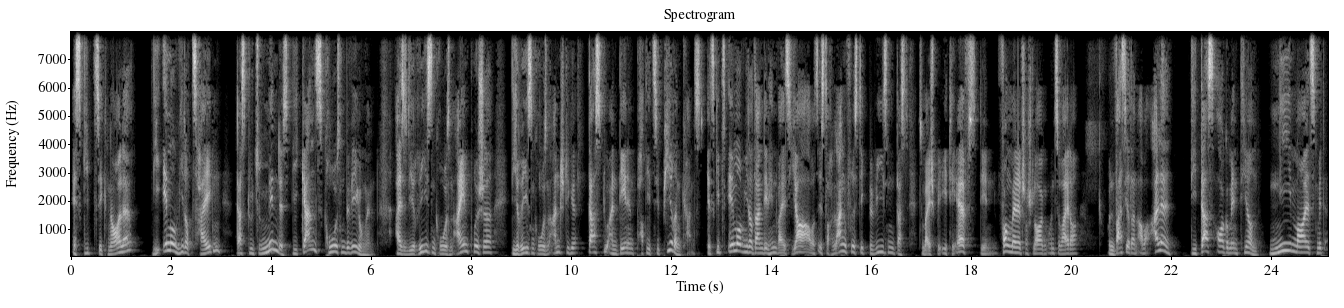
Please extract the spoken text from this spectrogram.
es gibt Signale, die immer wieder zeigen, dass du zumindest die ganz großen Bewegungen, also die riesengroßen Einbrüche, die riesengroßen Anstiege, dass du an denen partizipieren kannst. Jetzt gibt's immer wieder dann den Hinweis, ja, aber es ist doch langfristig bewiesen, dass zum Beispiel ETFs den Fondsmanager schlagen und so weiter. Und was ihr dann aber alle, die das argumentieren, niemals mit,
